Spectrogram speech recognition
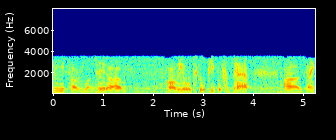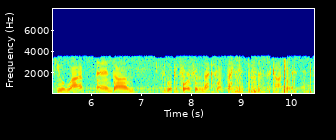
me, however you want to say it. Um, all the old school people from TAP, uh, thank you a lot. And um, be looking forward for the next one. Thank you. This is Condor.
